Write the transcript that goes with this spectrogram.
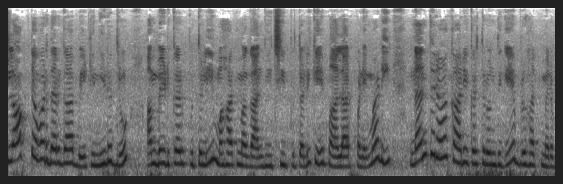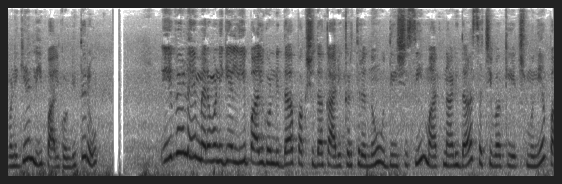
ಕ್ಲಾಕ್ ಟವರ್ ದರ್ಗಾ ಭೇಟಿ ನೀಡಿದ್ರು. ಅಂಬೇಡ್ಕರ್ ಪುತ್ಥಳಿ, ಮಹಾತ್ಮ ಗಾಂಧೀಜಿ ಪುತ್ಥಳಿಗೆ ಮಾಲಾರ್ಪಣೆ ಮಾಡಿ ನಂತರ ಕಾರ್ಯಕರ್ತರೊಂದಿಗೆ ಬೃಹತ್ ಮೆರವಣಿಗೆಯಲ್ಲಿ ಪಾಲ್ಗೊಂಡಿದ್ದರು. ಈ ವೇಳೆ ಮೆರವಣಿಗೆಯಲ್ಲಿ ಪಾಲ್ಗೊಂಡಿದ್ದ ಪಕ್ಷದ ಕಾರ್ಯಕರ್ತರನ್ನು ಉದ್ದೇಶಿಸಿ ಮಾತನಾಡಿದ ಸಚಿವ KH Muniyappa,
